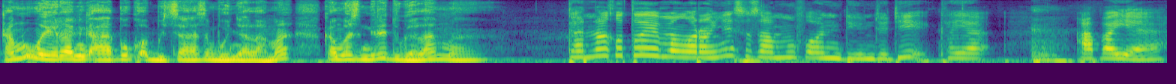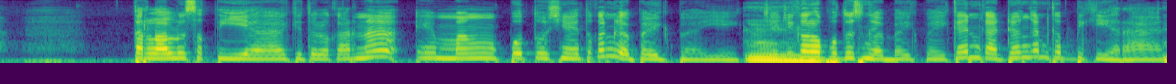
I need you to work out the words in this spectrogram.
kamu heran ke aku kok bisa sembuhnya lama kamu sendiri juga lama Karena aku tuh emang orangnya susah move on, Dim. Jadi kayak apa ya? Terlalu setia gitu loh karena emang putusnya itu kan nggak baik-baik. Hmm. jadi kalau putus nggak baik-baik kan kadang kan kepikiran.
